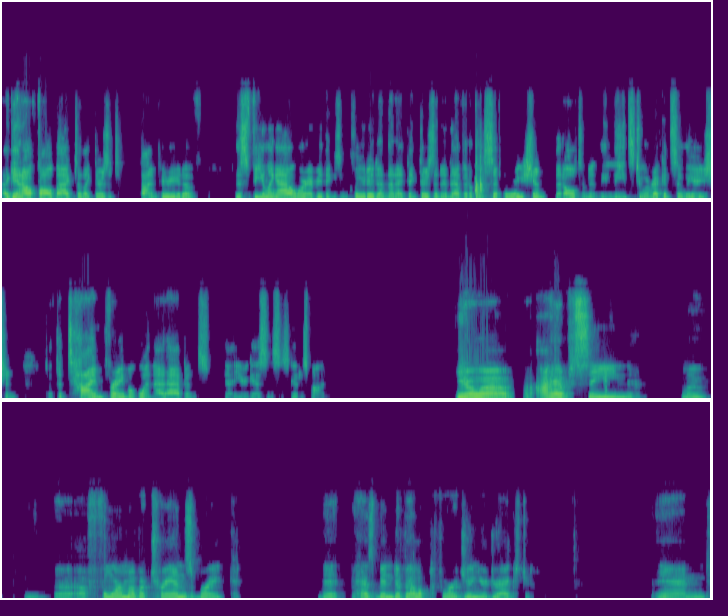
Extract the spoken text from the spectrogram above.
again, I'll fall back to like there's a time period of this feeling out where everything's included and then i think there's an inevitable separation that ultimately leads to a reconciliation but the time frame of when that happens yeah, your guess is as good as mine. You know uh, i have seen luke uh, a form of a trans brake that has been developed for a junior dragster. And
